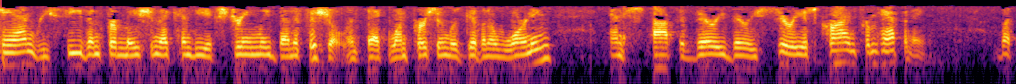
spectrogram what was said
can receive information that can be extremely beneficial. In fact, one person was given a warning and stopped a very, very serious crime from happening. But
